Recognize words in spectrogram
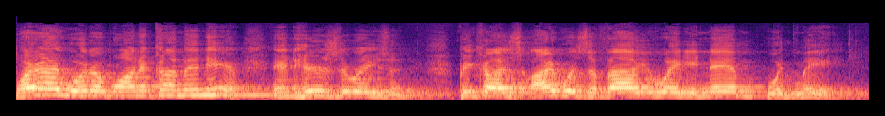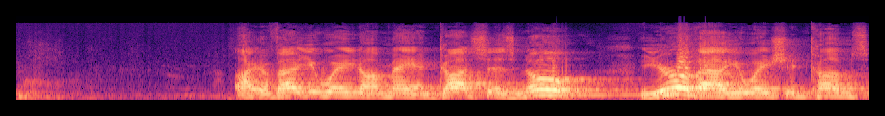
Why I would have want to come in here. And here's the reason. Because I was evaluating them with me. I evaluate on man. God says, no, your evaluation comes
